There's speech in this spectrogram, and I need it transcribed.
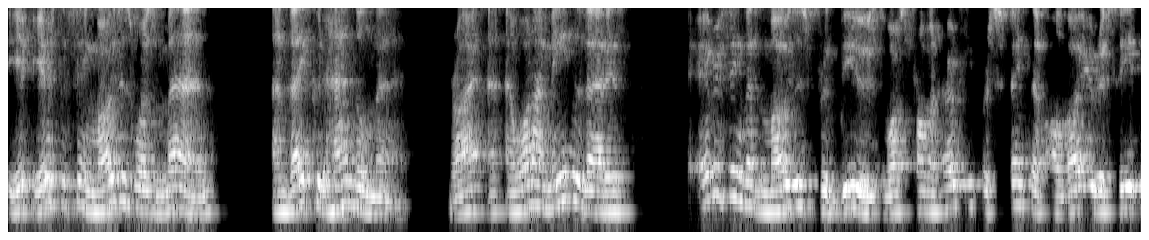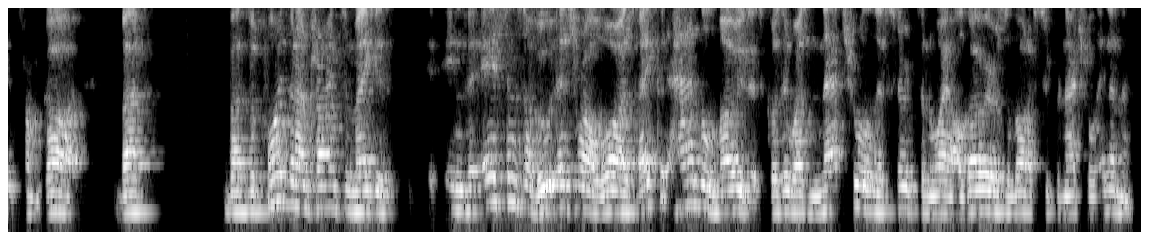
here's the thing Moses was man, and they could handle man, right? And, and what I mean with that is everything that Moses produced was from an earthly perspective, although he received it from God. But but the point that I'm trying to make is in the essence of who Israel was, they could handle Moses because it was natural in a certain way, although there was a lot of supernatural elements.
